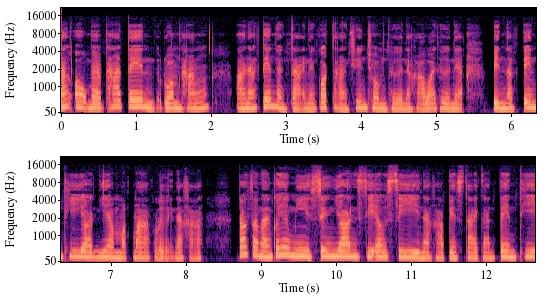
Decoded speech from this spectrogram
นักออกแบบท่าเต้นรวมทั้งนักเต้นต่างๆเนี่ยก็ต่างชื่นชมเธอนะคะ ว่าเธอเนี่ยเป็นนักเต้นที่ยอดเยี่ยมมาก ๆ เลยนะคะ นอกจากนั้นก็ยังมีซึงยอน CLC นะคะ เป็นสไตล์การเต้นที่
